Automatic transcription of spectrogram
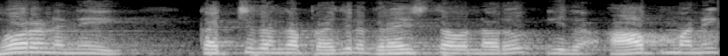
ధోరణిని ఖచ్చితంగా ప్రజలు గ్రహిస్తూ ఉన్నారు. ఇది ఆపమని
